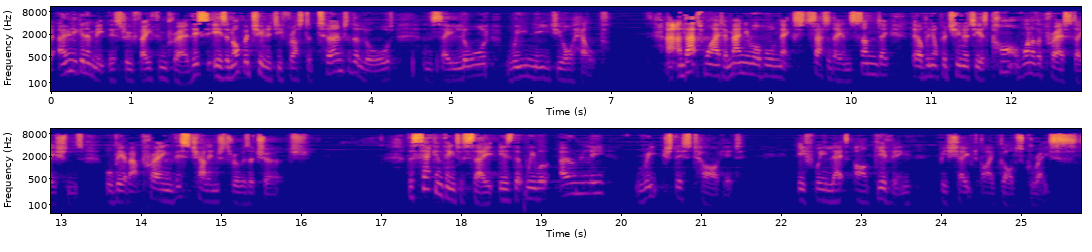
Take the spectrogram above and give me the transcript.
We're only going to meet this through faith and prayer. This is an opportunity for us to turn to the Lord and say, Lord, we need your help. And that's why at Emmanuel Hall next Saturday and Sunday, there'll be an opportunity as part of one of the prayer stations will be about praying this challenge through as a church. The second thing to say is that we will only reach this target if we let our giving be shaped by God's grace.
